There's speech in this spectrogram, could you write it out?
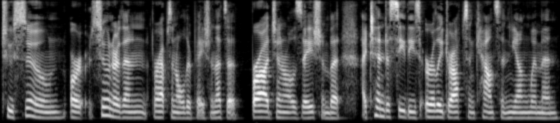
too soon or sooner than perhaps an older patient. That's a broad generalization, but I tend to see these early drops in counts in young women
